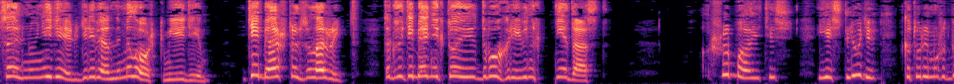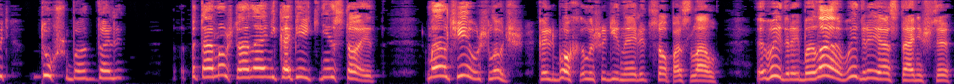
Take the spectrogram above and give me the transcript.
цельную неделю деревянными ложками едим? Тебя, что ли, заложить Так за тебя никто и двух гривен не даст. Ошибаетесь. Есть люди, которые, может быть, душу бы отдали. — Потому что она ни копейки не стоит. Молчи уж лучше, коль бог лошадиное лицо послал. Выдрой была, выдрой и останешься,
